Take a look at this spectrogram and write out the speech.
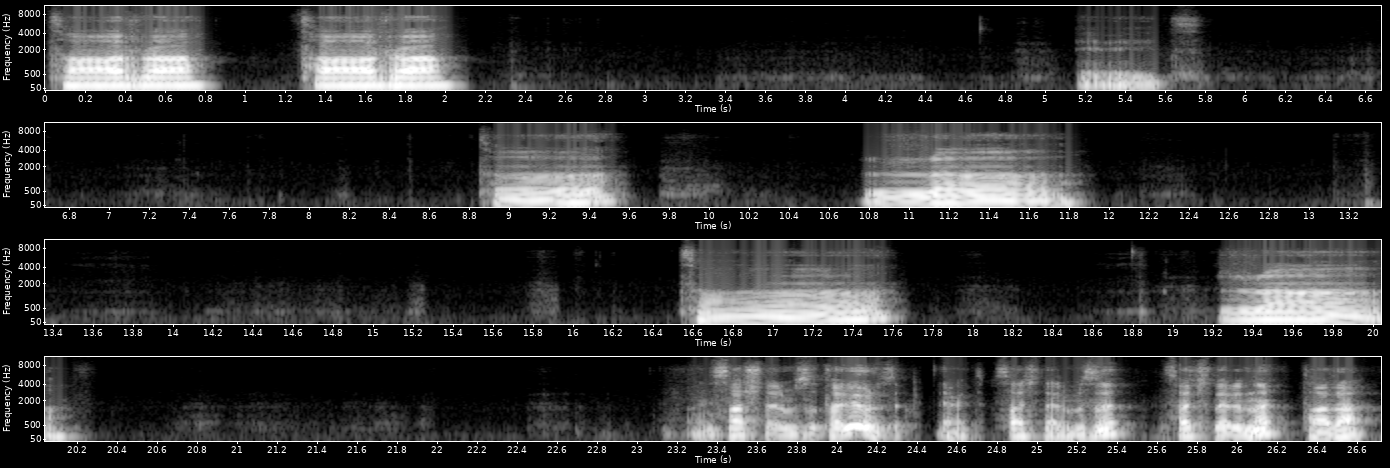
Tara. Tara. Evet. Ta ra ta ra Hani saçlarımızı tarıyoruz ya. Evet, saçlarımızı, saçlarını tara.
